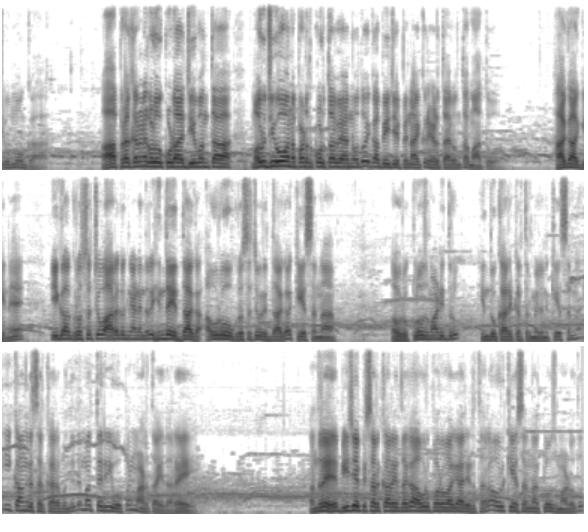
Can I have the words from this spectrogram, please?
ಶಿವಮೊಗ್ಗ. ಆ ಪ್ರಕರಣಗಳು ಕೂಡ ಜೀವಂತ ಮರುಜೀವವನ್ನು ಪಡೆದುಕೊಳ್ತವೆ ಅನ್ನೋದು ಈಗ ಬಿ ಜೆ ಪಿ ನಾಯಕರು ಹೇಳ್ತಾ ಇರುವಂಥ ಮಾತು. ಹಾಗಾಗಿನೇ ಈಗ ಗೃಹ ಸಚಿವ ಆರೋಗ್ಯ ಜ್ಞಾನೇಂದ್ರ ಹಿಂದೆ ಇದ್ದಾಗ, ಅವರು ಗೃಹ ಸಚಿವರು ಇದ್ದಾಗ ಕೇಸನ್ನು ಅವರು ಕ್ಲೋಸ್ ಮಾಡಿದ್ರು. ಹಿಂದೂ ಕಾರ್ಯಕರ್ತರ ಮೇಲಿನ ಕೇಸನ್ನು ಈ ಕಾಂಗ್ರೆಸ್ ಸರ್ಕಾರ ಬಂದಿದೆ, ಮತ್ತೆ ರೀ ಓಪನ್ ಮಾಡ್ತಾ ಇದ್ದಾರೆ. ಅಂದರೆ ಬಿ ಜೆ ಪಿ ಸರ್ಕಾರ ಇದ್ದಾಗ ಅವ್ರ ಪರವಾಗಿ ಯಾರು ಇರ್ತಾರೋ ಅವ್ರ ಕೇಸನ್ನು ಕ್ಲೋಸ್ ಮಾಡೋದು,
